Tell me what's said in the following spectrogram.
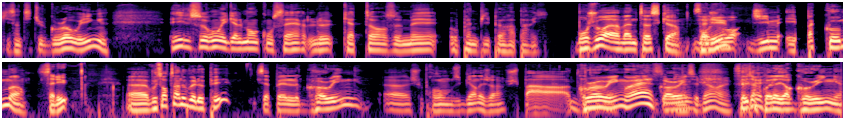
qui s'intitule Growing. Et ils seront également en concert le 14 mai au Pan Piper à Paris. Bonjour Ervan Tusk. Salut. Bonjour Jim et Pacom. Salut. Euh, vous sortez un nouvel EP qui s'appelle Growing. Euh, je le prononce bien déjà. Je suis pas. Growing, ouais, c'est Growing. bien, c'est bien. ouais. Ça veut dire quoi d'ailleurs Growing?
